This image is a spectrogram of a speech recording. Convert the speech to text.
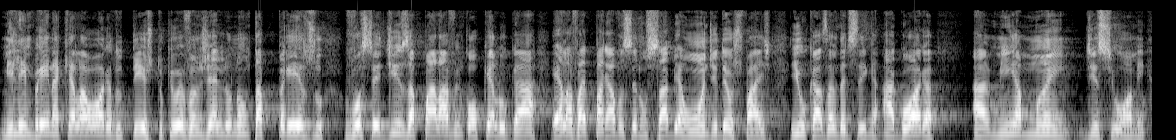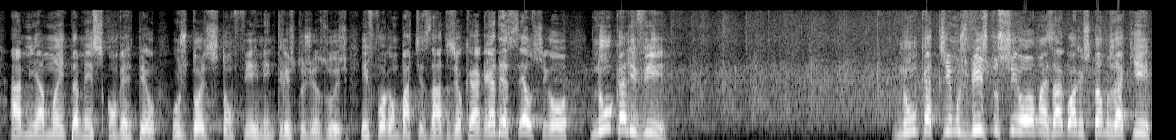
Me lembrei naquela hora do texto que o Evangelho não está preso. Você diz a palavra em qualquer lugar, ela vai parar, você não sabe aonde Deus faz. E o casal ainda disse assim: agora a minha mãe, disse o homem, a minha mãe também se converteu. Os dois estão firmes em Cristo Jesus e foram batizados. Eu quero agradecer ao Senhor. Nunca lhe vi. Nunca tínhamos visto o Senhor, mas agora estamos aqui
